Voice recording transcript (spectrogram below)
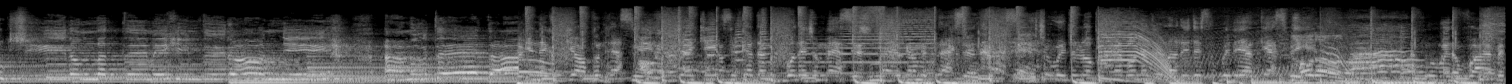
혹시 넌 나 때문에 힘들었니? 아무 대답 여기 내가 겪은 했으니 짧게 어색하다는 보내줘 메시지. 나여감의 flexing 내 주위를 둘러 바라보는 그날이 될수 위대한 Gatsby Hold on. I'm moving a vibe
